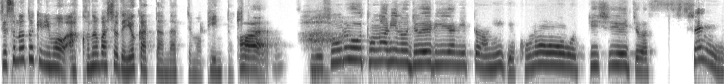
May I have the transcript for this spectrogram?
じゃあその時にもう、あ、この場所でよかったんだってもうピンときい。た。はい。はあで、それを隣のジュエリー屋に行ったら、ミキ、この PCH は1000、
